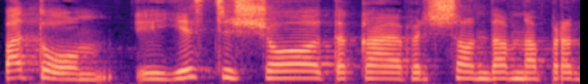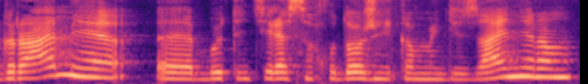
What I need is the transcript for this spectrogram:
Потом, и есть еще такая, прочитала недавно о программе, э, будет интересно художникам и дизайнерам.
